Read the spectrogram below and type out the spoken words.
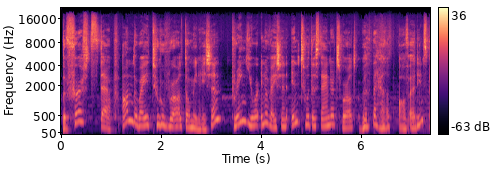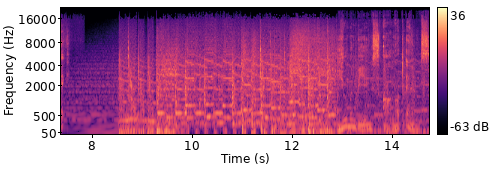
The first step on the way to world domination bring your innovation into the standards world with the help of a DIN spec. Human beings are not ants.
